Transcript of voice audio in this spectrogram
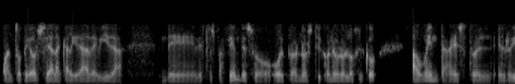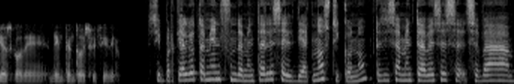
cuanto peor sea la calidad de vida de, estos pacientes o, el pronóstico neurológico, aumenta esto el, riesgo de intento de suicidio. Sí, porque algo también fundamental es el diagnóstico, ¿no? Precisamente a veces se va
